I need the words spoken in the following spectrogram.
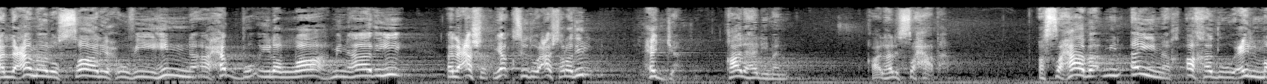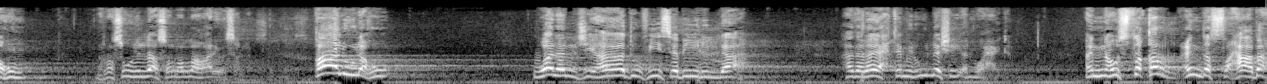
العمل الصالح فيهن أحب إلى الله من هذه العشر يقصد عشر ذي الحجة. قالها لمن؟ قالها للصحابة. الصحابة من أين أخذوا علمهم؟ من رسول الله صلى الله عليه وسلم. قالوا له ولا الجهاد في سبيل الله. هذا لا يحتمل إلا شيئا واحدا. أنه استقر عند الصحابة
